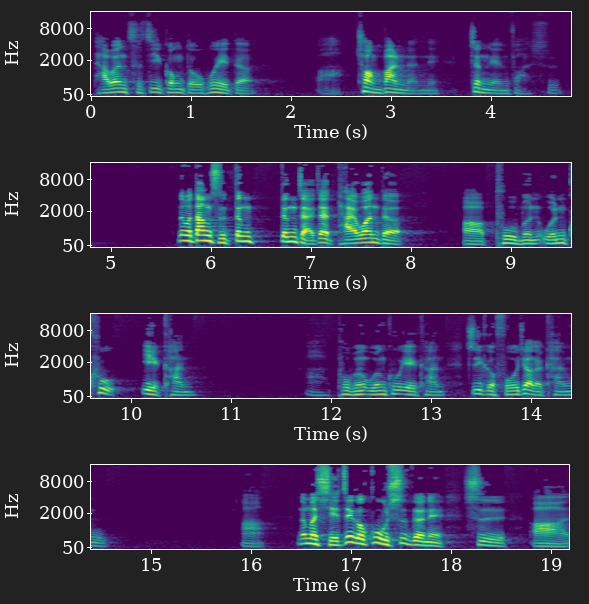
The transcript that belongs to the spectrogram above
台湾慈济功德会的啊创办人呢。证严法师，那么当时登登载在台湾的啊《普门文库月刊》啊，《普门文库月刊》是一个佛教的刊物啊。那么写这个故事的呢是啊，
